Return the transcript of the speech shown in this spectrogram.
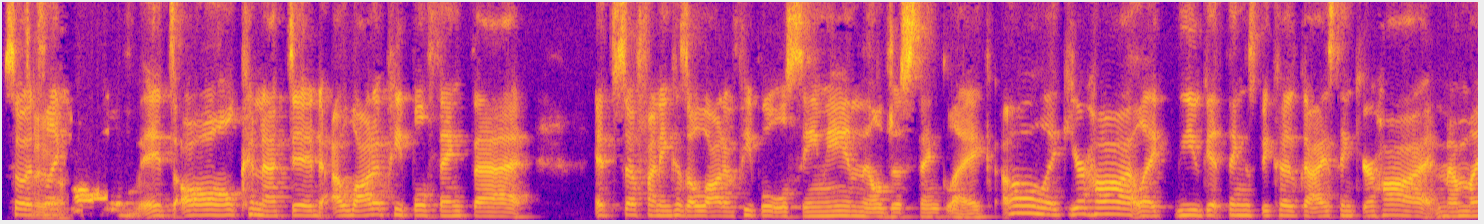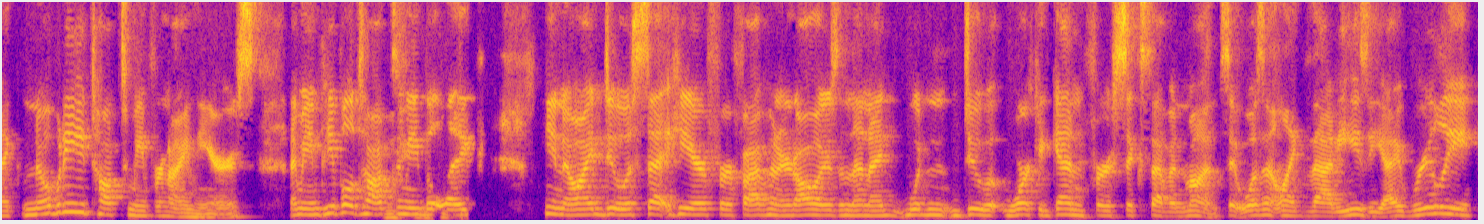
so it's yeah. like all it's all connected a lot of people think that it's so funny because a lot of people will see me and they'll just think like, oh, like you're hot. Like you get things because guys think you're hot. And I'm like, nobody talked to me for nine years. I mean, people talk to me, but like, you know, I'd do a set here for $500 and then I wouldn't do it work again for six, seven months. It wasn't like that easy. I really,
